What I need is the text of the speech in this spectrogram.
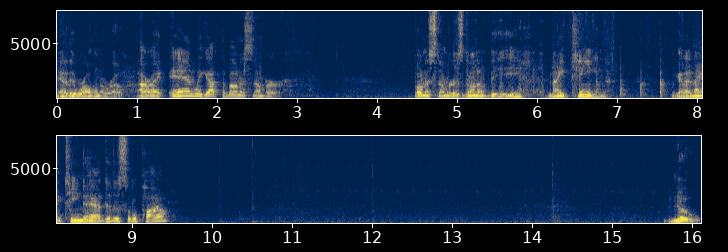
Yeah, they were all in a row. All right, and we got the bonus number. Bonus number is going to be 19. We got a 19 to add to this little pile. No.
